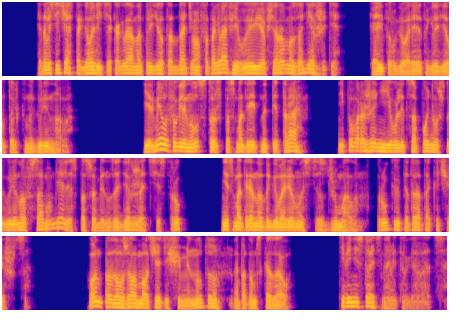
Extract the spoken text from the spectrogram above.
— Это вы сейчас так говорите, а когда она придет отдать вам фотографию, вы ее все равно задержите. Каитов, говоря это, глядел только на Гуринова. Ермилов оглянулся тоже посмотреть на Петра, и по выражению его лица понял, что Гуринов в самом деле способен задержать сестру, несмотря на договоренность с Джумалом. Руки у Петра так и чешутся. Он продолжал молчать еще минуту, а потом сказал, — Тебе не стоит с нами торговаться.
